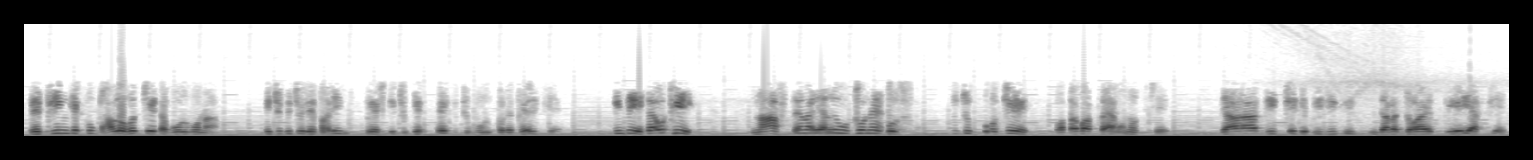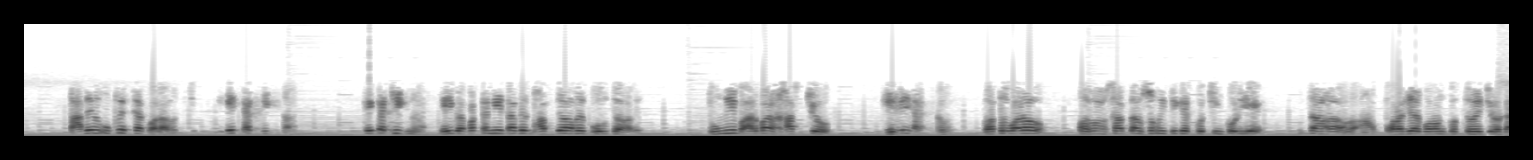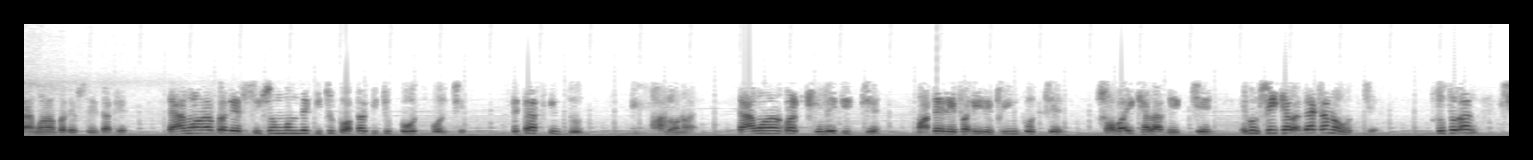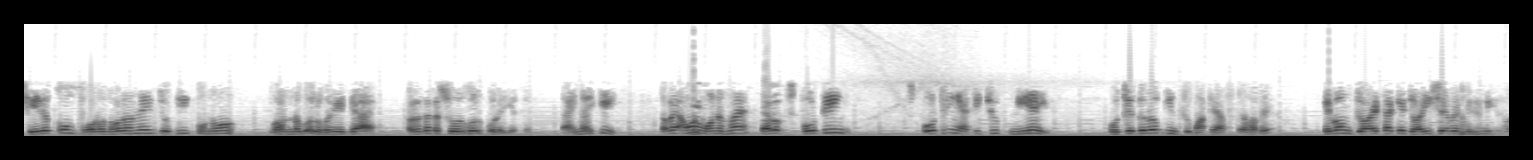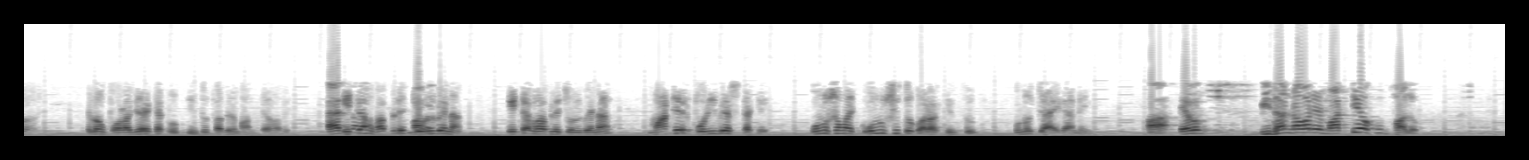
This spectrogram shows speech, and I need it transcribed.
রেফারিং যে খুব ভালো হচ্ছে এটা বলব না। কিছু কিছু রেফারিং বেশ কিছু ক্ষেত্রে কিছু ভুল করে ফেলছে। কিন্তু এটাও ঠিক। নাচতে না জানলে উঠোনে কিছু কোচে কথাবার্তা এমন হচ্ছে। যারা দিচ্ছে যে বিজেপি যারা জয় পেয়ে যাচ্ছে তাদের উপেক্ষা করা হচ্ছে। এটা ঠিক না। এটা ঠিক না। এই ব্যাপারটা নিয়ে তাদের ভাবতে হবে, বলতে হবে। তুমি বারবার হাসছো, হেরে যাচ্ছ। গতবারও সাবধান সমিতিকে কোচিং করিয়ে তা পরাজয় বরণ করতে হয়েছিল ডায়মন্ড হারবার এফসির কাছে ডায়মন্ড হারবার এফসি সম্বন্ধে কিছু কথা, কিছু কোচ বলছে। সেটা কিন্তু ভালো নয়। ডায়মন্ড হারবার খেলে দিচ্ছে মাঠে রেফারি রেফারিং করছে, সবাই খেলা দেখছে এবং সেই খেলা দেখানো হচ্ছে। সুতরাং সেরকম বড় ধরনের যদি কোনো গন্ডগোল হয়ে যায় তাহলে তো একটা শোরগোল পড়ে যেত তাই নয় কি? তবে আমার মনে হয় এবং স্পোর্টিং স্পোর্টিং অ্যাটিটিউড নিয়েই কোচেদেরও কিন্তু মাঠে আসতে হবে এবং জয়টাকে জয় হিসেবে মেনে নিতে হবে এবং পরাজয়টাকেও কিন্তু তাদের মানতে হবে। এটা ভাবলে চলবে না এটা ভাবলে চলবে না। মাঠের পরিবেশটাকে কোনো সময় কলুষিত করার কিন্তু কোনো জায়গা নেই। এবং বিধাননগরের মাঠটিও খুব ভালো।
